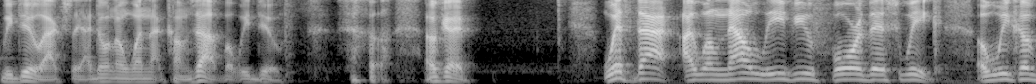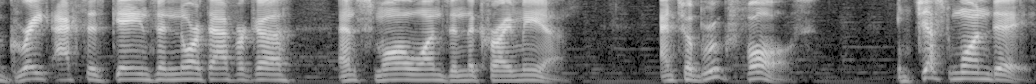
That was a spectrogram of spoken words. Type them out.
We do, actually. I don't know when that comes out, but we do. So, okay. With that, I will now leave you for this week, a week of great Axis gains in North Africa and small ones in the Crimea. And Tobruk falls in just one day.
